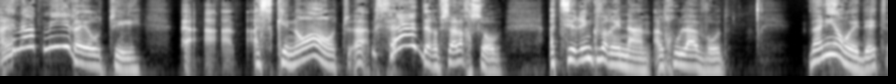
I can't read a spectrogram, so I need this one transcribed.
אני אומרת, מי יראה אותי? הזקנות, בסדר, אפשר לחשוב. הצעירים כבר אינם, הלכו לעבוד. ואני יורדת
